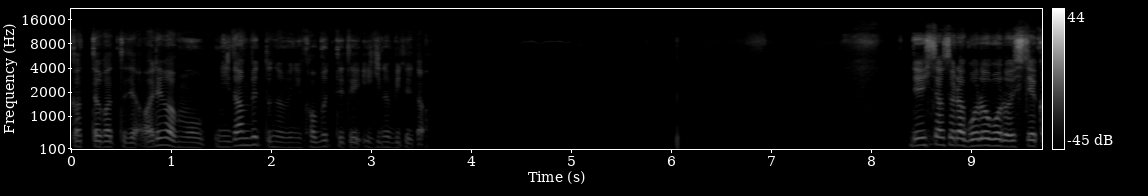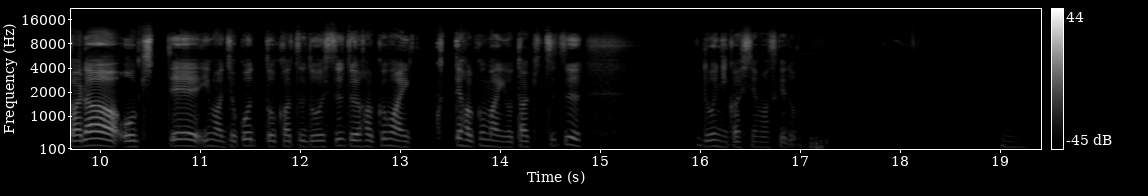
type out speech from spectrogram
ガッタガッタで、あれはもう二段ベッドの上にかぶってて生き延びてた。で、ひたすらゴロゴロしてから起きて、今ちょこっと活動しつつ、白米食って白米を炊きつつ、どうにかしてますけど。うん。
